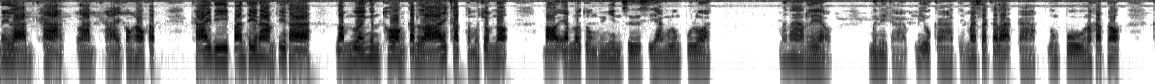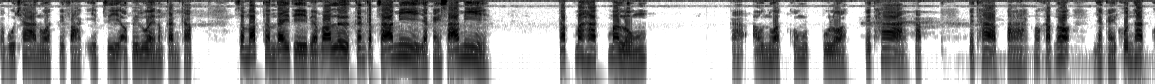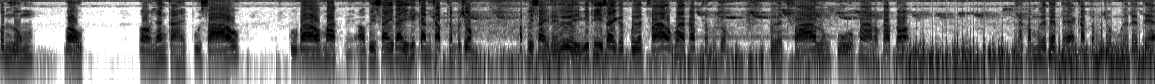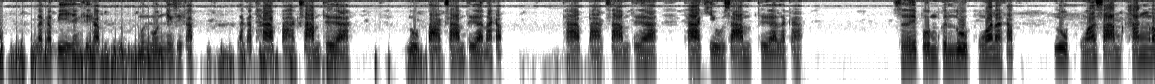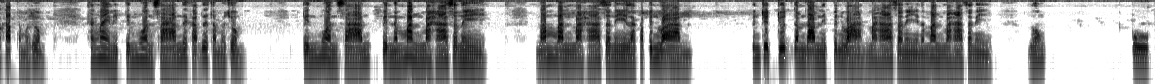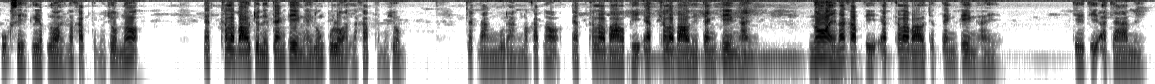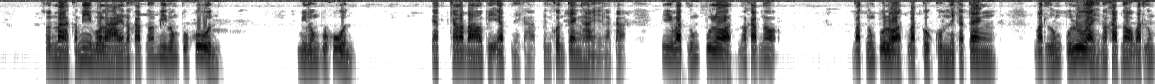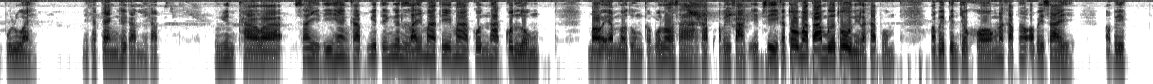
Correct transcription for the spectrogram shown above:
ในร้านค้าร้านขายของเฮาครับ ขายดีปานที่น้ำที่ทาร่ำรวยเงินทองกันหลายครับท่านผู้ชมเนาะบ่าวแอมเราทรงหูยินชื่อเสียงหลวงปู่หลอดมานานแล้วมื้อนี้ก็มีโอกาสได้มาสักการะกราบหลวงปู่เนาะครับเนาะกับบูชานวดไปฝาก FC เอาไปรวยนํกันครับสำหรับท่านใดที่แบบว่าเลิกกันกับสามีอยากให้สามีกลับมาหักมาหลงก็เอาหนวดของปูหลอดไปท่าครับ ไปท่าปากเนาะครับเนาะอยากให้คนหักคนหลง เว้าเว้ายังกายผู้สาว ผู้บ่าวมักนี่เอาไปใส่ได้คือกันครับท่านผู้ชม เอาไปใส่เลยเลย วิธีใส่ก็เปิดฝาออกมาครับท่านผู้ชม เปิดฝาหลวงปูออกมาเนาะครับเนาะแล้วก็มือแตะๆครับท่านผู้ชมมือแตะๆแล้วก็บี้จังสิครับหมุนๆจังสิครับ แล้วก็ท่าปากสามเทือลูบปากสามเทือนะครับท่าปากสามเทือท่าคิ้วสามเทือแล้วก็เสยผมขึ้นรูปหัวนะครับรูปหัวสามครั้งเนาะครับท่านผู้ชม ข้างในนี่เป็นม้วนสารด้วยครับด้วยท่านผู้ชม เป็นม้วนสารเป็นน้ำมันมหาเสน่ห์น้ำมันมหาเสน่ห์แล้วก็เป็นหวาน เป็นจุดๆดำๆนี่เป็นหวานมหาเสน่ห์น้ำมันมหาเสน่ห์หลวงปู่ปลุกเสกเรียบร้อยเนาะครับท่านผู้ชมเนาะแอดคาราบาวจนได้แต่งเพลงให้หลวงปู่หลอดล่ะครับท่านผู้ชมจักดังบูดังเนาะครับเนาะแอดคาราบาวพีแอดคาราบาวนี่แต่งเพลงให้น้อยนะครับที่แอดคาราบาวจะแต่งเพลงให้เจทีอาจารย์นี่ ส่วนมากก็มีโบ่หลายเนาะครับเนาะมีหลวงปู่คูณมีหลวงปู่คูณแอดคาราบาวพีแอดนี่ครับเป็นคนแต่งให้แล้วก็มีวัดหลวงปู่รอดเนาะครับเนาะวัดหลวงปู่รอด วัดกุกกลมนี่ก็แต่งวัดหลวงปู่รวยเนาะครับเนาะวัดหลวงปู่รวยนี่ก็แต่งคือกันนี่ครับผมยินข่าวว่าไส้ดีแห้งครับมีแต่เงินไหลมาเทมาก้นหักก้นหลงเบาแอมเราทงกับบ่รอซ่าครับเอาไปฝาก FC ก็โทรมาตามเบอร์โทรนี่แหละครับผมเอาไปเป็นเจ้าของนะครับเนาะเอาไปใส่เอาไป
